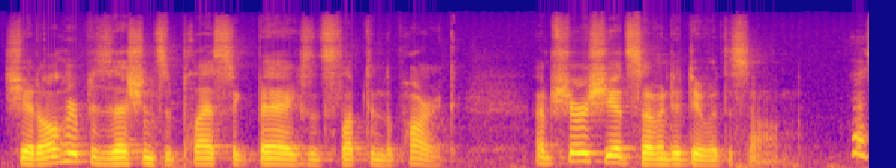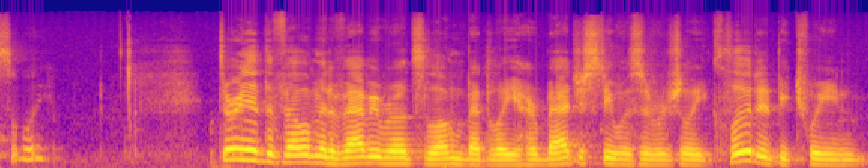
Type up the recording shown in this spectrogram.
She had all her possessions in plastic bags and slept in the park. I'm sure she had something to do with the song. Possibly. During the development of Abbey Road's Long Medley, Her Majesty was originally included between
